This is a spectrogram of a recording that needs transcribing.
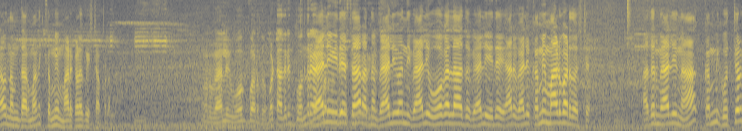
ನಾವು ನಮ್ಮ ಧರ್ಮನ ಕಮ್ಮಿ ಮಾಡ್ಕೊಳ್ಳೋಕೆ ಇಷ್ಟಪಡಲ್ಲ. ಅವ್ರು ವ್ಯಾಲ್ಯೂ ಹೋಗ್ಬಾರ್ದು. ಬಟ್ ಅದರಿಂದ ತೊಂದರೆ ವ್ಯಾಲ್ಯೂ ಇದೆ ಸರ್ ಅದನ್ನ ವ್ಯಾಲ್ಯೂ ಒಂದು ವ್ಯಾಲ್ಯೂ ಹೋಗಲ್ಲ ಅದು ವ್ಯಾಲ್ಯೂ ಇದೆ. ಯಾರು ವ್ಯಾಲ್ಯೂ ಕಮ್ಮಿ ಮಾಡಬಾರ್ದು ಅಷ್ಟೇ. ಅದ್ರ ವ್ಯಾಲ್ಯೂನ ಕಮ್ಮಿ ಗೊತ್ತಿರೋ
